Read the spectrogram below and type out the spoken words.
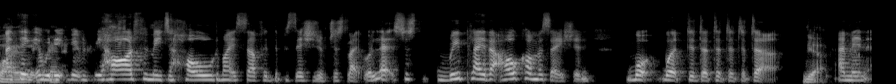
I think it would it would be hard for me to hold myself in the position of just like, well, let's just replay that whole conversation. What what da da da da da da. Yeah. I mean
